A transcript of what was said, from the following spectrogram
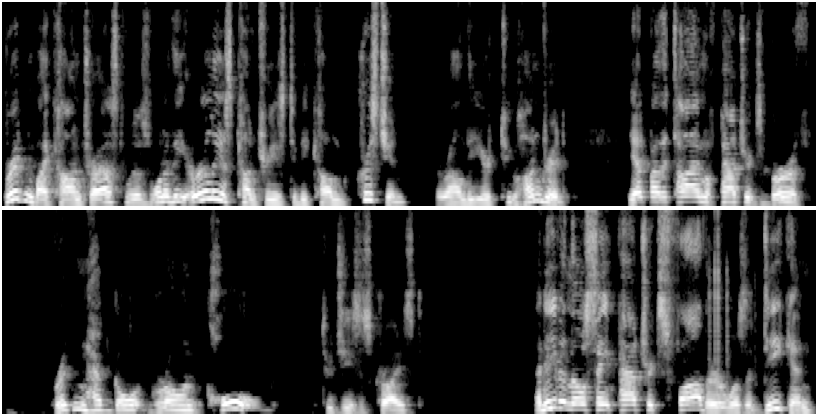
Britain, by contrast, was one of the earliest countries to become Christian around the year 200. Yet by the time of Patrick's birth, Britain had go- grown cold to Jesus Christ. And even though St. Patrick's father was a deacon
